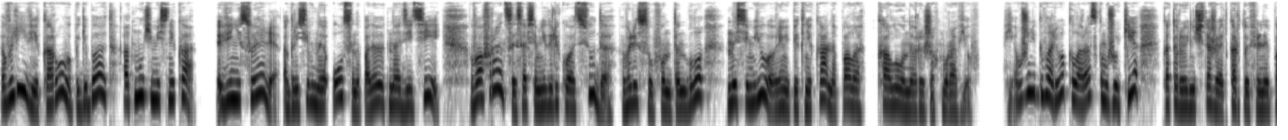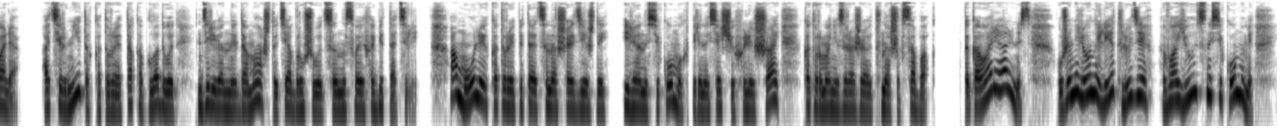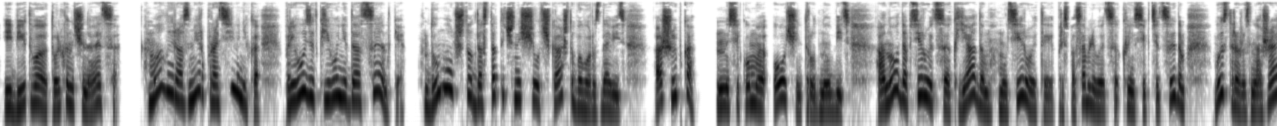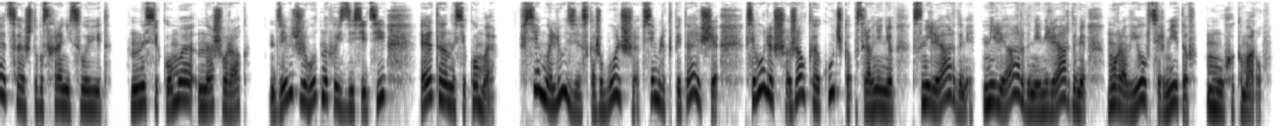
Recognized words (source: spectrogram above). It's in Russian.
В Ливии коровы погибают от мухи мясника, в Венесуэле агрессивные осы нападают на детей. Во Франции, совсем недалеко отсюда, в лесу Фонтенбло, на семью во время пикника напала колонна рыжих муравьев. Я уже не говорю о колорадском жуке, который уничтожает картофельные поля, о термитах, которые так обгладывают деревянные дома, что те обрушиваются на своих обитателей, о моле, которая питается нашей одеждой, или о насекомых, переносящих лишай, которым они заражают наших собак. Такова реальность. Уже миллионы лет люди воюют с насекомыми, и битва только начинается. Малый размер противника приводит к его недооценке. Думают, что достаточно щелчка, чтобы его раздавить. Ошибка. Насекомое очень трудно убить. Оно адаптируется к ядам, мутирует и приспосабливается к инсектицидам, быстро размножается, чтобы сохранить свой вид. Насекомое — наш враг. Девять животных из десяти — это насекомое. Все мы люди, скажу больше, все млекопитающие, всего лишь жалкая кучка по сравнению с миллиардами, миллиардами миллиардами муравьев, термитов, мух и комаров.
